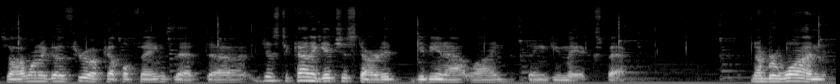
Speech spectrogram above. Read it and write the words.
So I want to go through a couple things that uh, just to kind of get you started, give you an outline of things you may expect. Number one,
